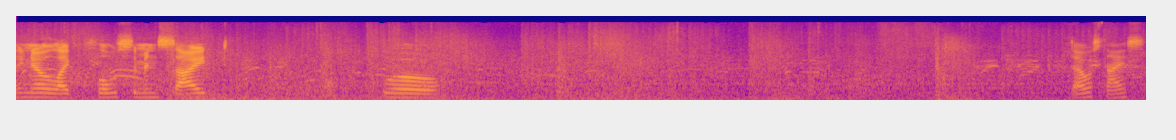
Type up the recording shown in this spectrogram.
you know, like close them inside. Whoa. That was nice.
